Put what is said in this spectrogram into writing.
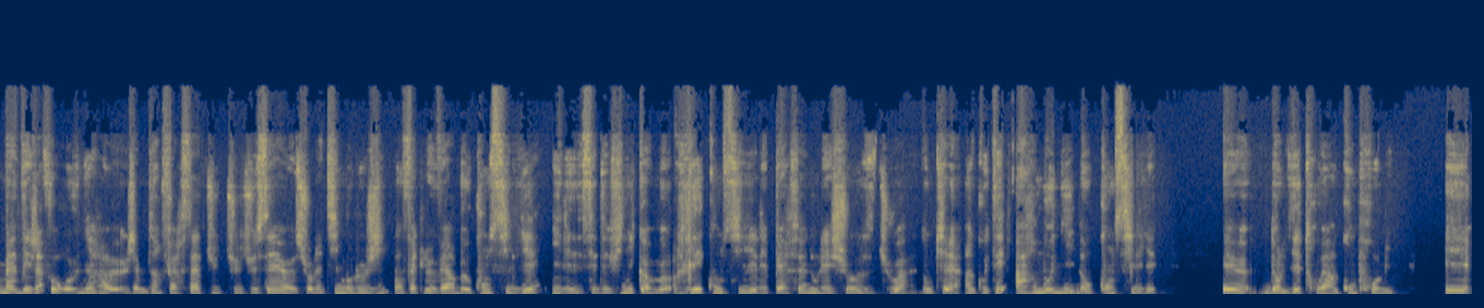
Bah déjà, faut revenir. Euh, j'aime bien faire ça. Tu, tu, tu sais euh, sur l'étymologie. En fait, le verbe concilier, il c'est défini comme réconcilier les personnes ou les choses. Tu vois. Donc il y a un côté harmonie dans concilier, euh, dans l'idée de trouver un compromis. Et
